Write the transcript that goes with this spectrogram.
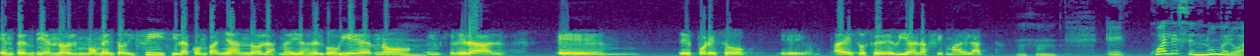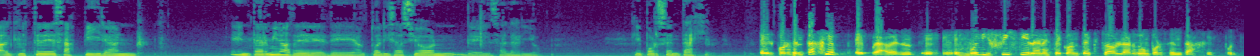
entendiendo el momento difícil, acompañando las medidas del gobierno mm. en general. Eh, eh, por eso, eh, a eso se debía la firma del acta. ¿Cuál es el número al que ustedes aspiran en términos de, actualización del salario? ¿Qué porcentaje? El porcentaje, a ver, es muy difícil en este contexto hablar de un porcentaje, porque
